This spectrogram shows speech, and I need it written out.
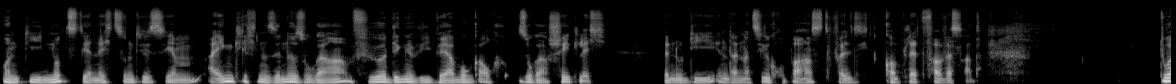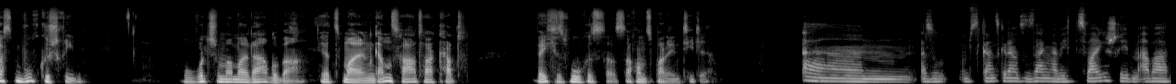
und die nutzt dir nichts und die ist im eigentlichen Sinne sogar für Dinge wie Werbung auch sogar schädlich, wenn du die in deiner Zielgruppe hast, weil sie komplett verwässert. Du hast ein Buch geschrieben. Rutschen wir mal darüber. Jetzt mal ein ganz harter Cut. Welches Buch ist das? Sag uns mal den Titel. Ähm, also, um es ganz genau zu sagen, habe ich zwei geschrieben, aber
